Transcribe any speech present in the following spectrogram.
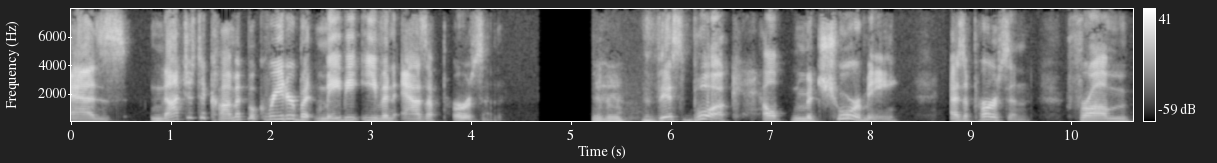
as not just a comic book reader, but maybe even as a person mm-hmm. this book helped mature me as a person from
